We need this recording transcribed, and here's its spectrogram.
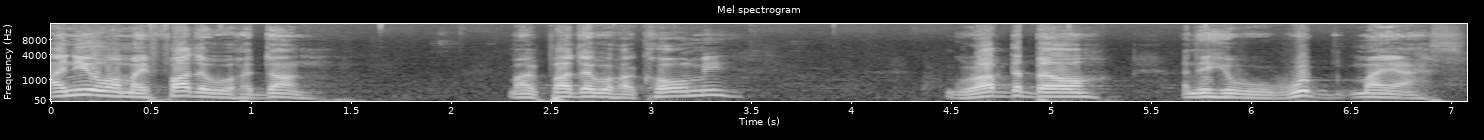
I knew what my father would have done. My father would have called me, grabbed the bell, and then he would whoop my ass.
